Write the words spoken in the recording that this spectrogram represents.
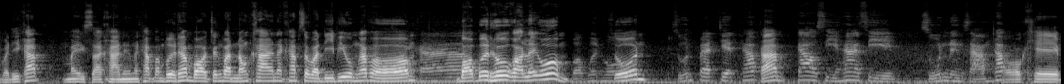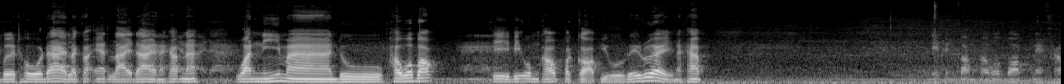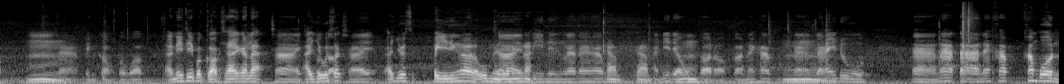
สวัสดีครับมาอีกสาขาหนึ่งนะครับอำเภอท่าบ่อจังหวัดหนองคายนะครับสวัสดีพี่อุ้มครับผมครับบอกเบอร์โทรก่อนเลยอุ้มบอกเบอร์โทรศูนย์ ศูนย์แปดเจ็ดครับครับ เก้าสี่ห้าสี่ศูนย์หนึ่งสามครับ โอเคเบอร์โทรได้แล้วก็แอดไลน์ได้นะครับนะแอดไลน์ได้ วันนี้มาดู power box อ่าที่พี่อุ้มเขาประกอบอยู่เรื่อยๆนะครับ อันนี่เป็นกล่อง power box นะครับอืมอ่าเป็นกล่อง power box อันนี้ที่ประกอบใช้กันแล้วใช่ที่อายุสักประบใช้อายุสักปีนึงแล้วเหรออุ้มในตอนใช่นี้นะปีหนึ่งแล้วนะครับ ครับครับ อันนี้เดี๋ยวผอืมมถอดออกก่อนนะครับอืม อ่าจะให้ดูอ่าหน้าตานะครับข้างบน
